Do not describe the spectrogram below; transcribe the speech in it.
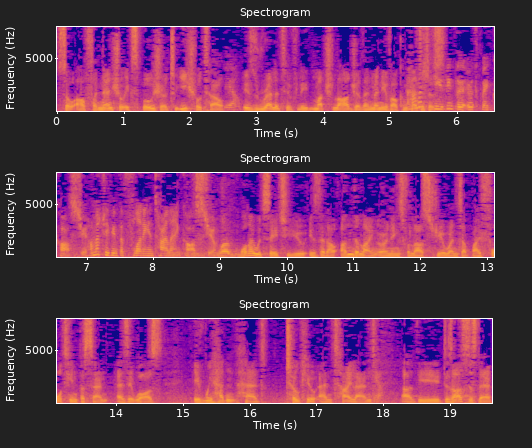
So our financial exposure to each hotel Yeah. is relatively much larger than many of our competitors. How much do you think the earthquake cost you? How much do you think the flooding in Thailand cost you? Well, what I would say to you is that our underlying earnings for last year went up by 14% as it was. If we hadn't had Tokyo and Thailand, Yeah. uh, the disasters there,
